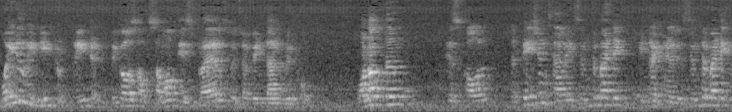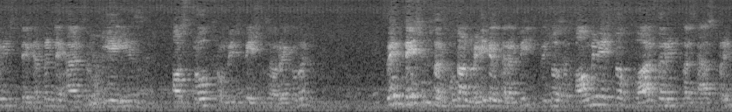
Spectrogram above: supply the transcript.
why do we need to treat it? Because of some of these trials which have been done before. One of them is called the patients having symptomatic intracranial. Symptomatic means they definitely had some TIAs or stroke from which patients are recovered. When patients were put on medical therapy, which was a combination of warfarin plus aspirin,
